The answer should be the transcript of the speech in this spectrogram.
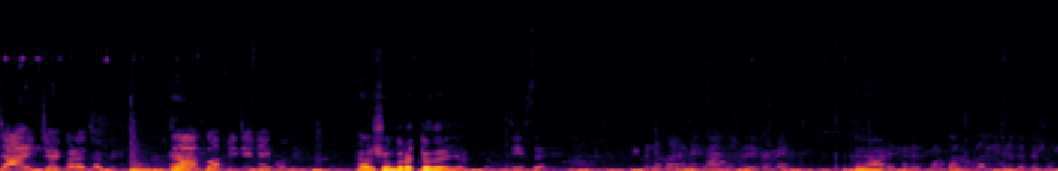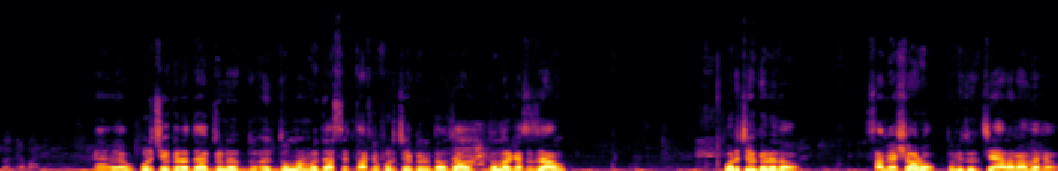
চা এনজয় করা যাবে। চা হ্যাঁ। কফি যেটাই বলে হ্যাঁ সুন্দর একটা জায়গা। জি স্যার বিভিন্ন ধরনের গাছ আছে এখানে। হুম। আর এখানে ফুল গাছগুলো দিতে যাতে সৌন্দর্য বাড়ে। হ্যাঁ পরিচয় করে দাও একজনের দোলনার মধ্যে আছে তাকে পরিচয় করে দাও। যাও দোলনার কাছে যাও। পরিচয় করে দাও। সামিয়া সরো তুমি যদি চেহারা না দেখাও।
